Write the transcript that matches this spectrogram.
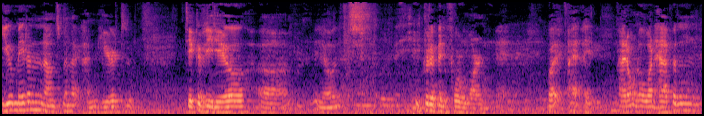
You made an announcement that I'm here to take a video, uh, you know, it could have been forewarned. But I, I, I don't know what happened.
